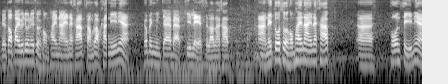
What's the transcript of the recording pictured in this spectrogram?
เดี๋ยวต่อไปไปดูในส่วนของภายในนะครับสำหรับคันนี้เนี่ยก็เป็นกุญแจแบบคีย์เลสแล้วนะครับอ่าในตัวส่วนของภายในนะครับอ่าโทนสีเนี่ย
